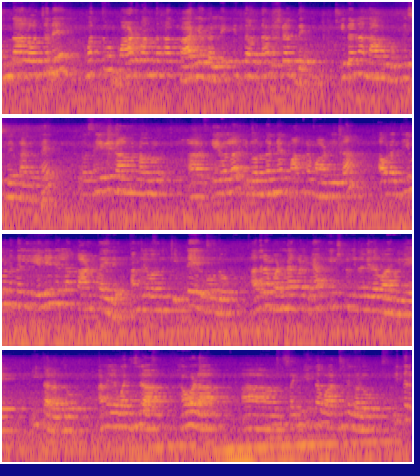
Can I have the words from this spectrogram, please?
ಮುಂದಾಲೋಚನೆ ಮತ್ತು ಮಾಡುವಂತಹ ಕಾರ್ಯದಲ್ಲಿ ಇದ್ದಂತಹ ಶ್ರದ್ಧೆ. ಇದನ್ನು ನಾವು ಗುರುತಿಸಬೇಕಾಗುತ್ತೆ. ಸಿ ವಿ ರಾಮನ್ ಅವರು ಕೇವಲ ಇದೊಂದನ್ನೇ ಮಾತ್ರ ಮಾಡಲಿಲ್ಲ. ಅವರ ಜೀವನದಲ್ಲಿ ಏನೇನೆಲ್ಲ ಕಾಣ್ತಾ ಇದೆ, ಅಂದರೆ ಒಂದು ಚಿಟ್ಟೆ ಇರ್ಬೋದು, ಅದರ ಬಣ್ಣಗಳು ಯಾಕೆ ಇಷ್ಟು ವಿಧ ವಿಧವಾಗಿವೆ, ಈ ಥರದ್ದು ಆಮೇಲೆ ವಜ್ರ, ಹವಳ ಸಂಗೀತ ವಾದ್ಯಗಳು, ಈ ಥರ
